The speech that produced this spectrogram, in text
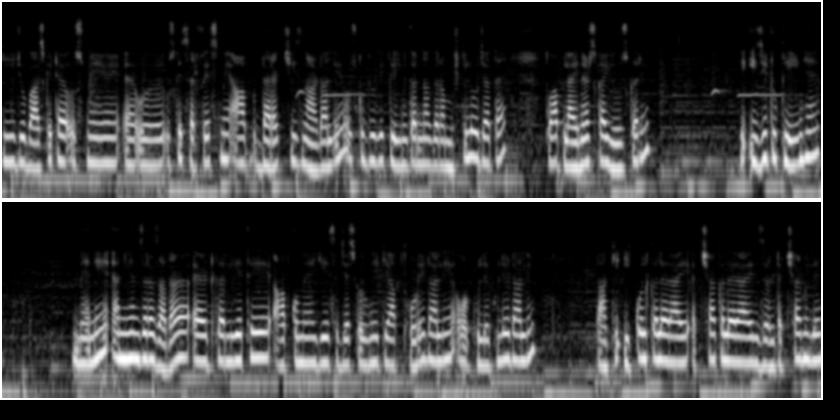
की जो बास्केट है, उसमें उसके सरफेस में आप डायरेक्ट चीज़ ना डालें, उसको क्योंकि क्लीन करना ज़रा मुश्किल हो जाता है तो आप लाइनर्स का यूज़ करें। ये इजी टू क्लीन है। मैंने अनियन ज़रा ज़्यादा ऐड कर लिए थे, आपको मैं ये सजेस्ट करूँगी कि आप थोड़े डालें और खुले खुले डालें, ताकि इक्वल कलर आए अच्छा कलर आए रिज़ल्ट अच्छा मिले।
